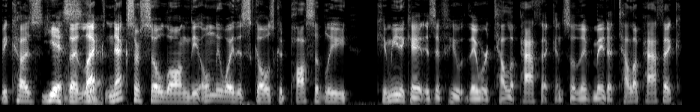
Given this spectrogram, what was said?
because Yes, the le- necks are so long. The only way the skulls could possibly communicate is if he, they were telepathic, and so they've made a telepathic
